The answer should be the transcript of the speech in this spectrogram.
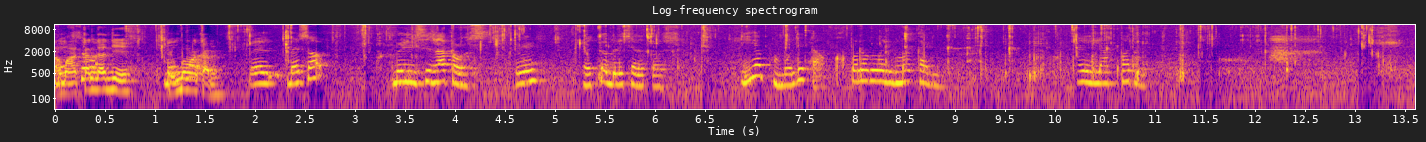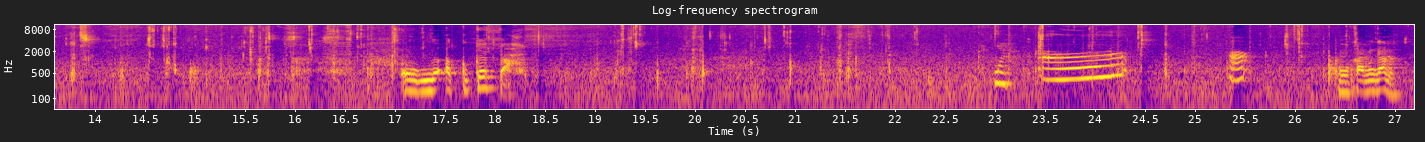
Tak makan tadi. Cuba makan. Be- besok beli seratus. Hmm. Besok beli seratus. Iya, boleh tak? Apa orang lagi makan? Saya lapar tu. Enggak aku kisah. Ya. Ah. Ah. Makan makan.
